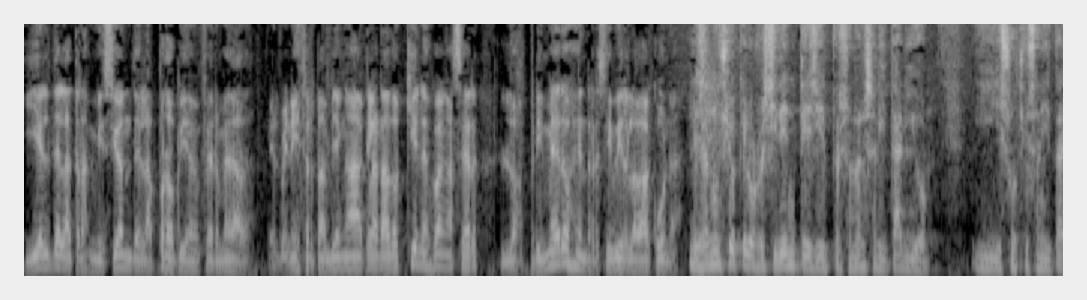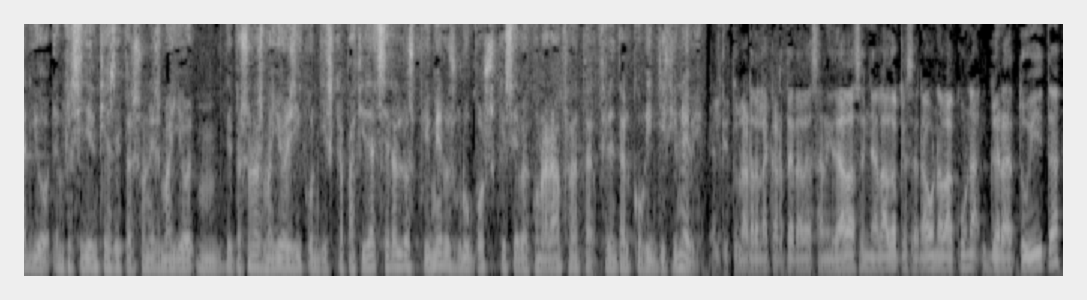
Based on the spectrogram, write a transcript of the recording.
y el de la transmisión de la propia enfermedad. El ministro también ha aclarado quiénes van a ser los primeros en recibir la vacuna. Les anuncio que los residentes y el personal sanitario y sociosanitario en residencias de personas, mayor, de personas mayores y con discapacidad serán los primeros grupos que se vacunarán frente al COVID-19. El titular de la cartera de Sanidad ha señalado que será una vacuna gratuita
